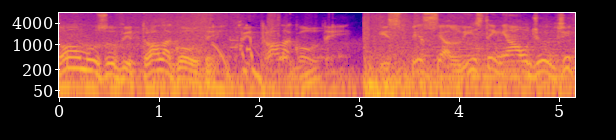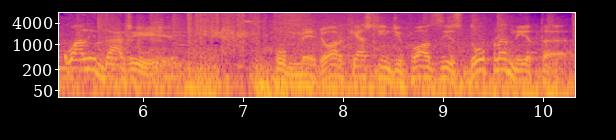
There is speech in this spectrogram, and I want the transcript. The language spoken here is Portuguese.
Somos o Vitrola Golden. Vitrola Golden. Especialista em áudio de qualidade. O melhor casting de vozes do planeta.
